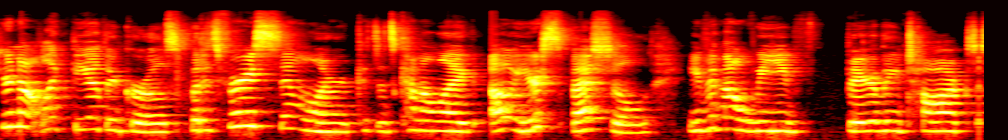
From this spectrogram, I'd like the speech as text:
you're not like the other girls, but it's very similar because it's kind of like, oh, you're special. Even though we've barely talked,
